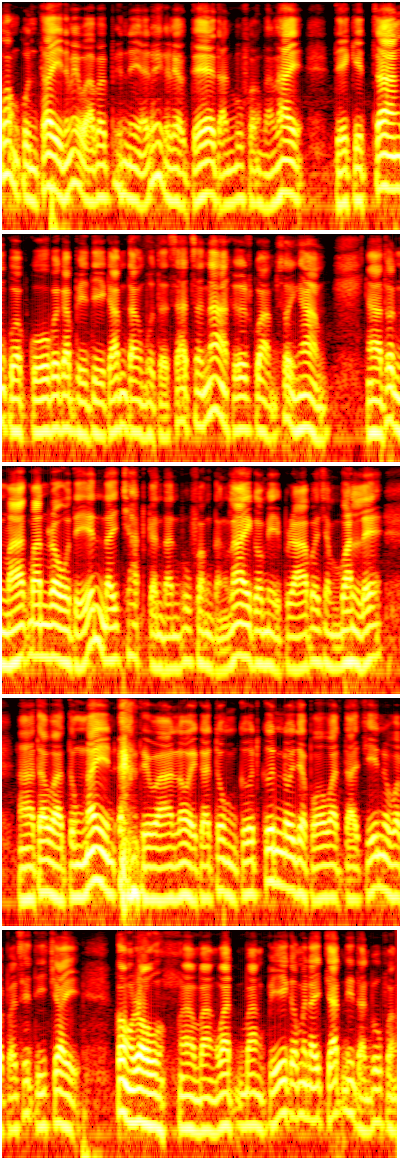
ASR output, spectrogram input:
ของคนไทยนะไม่ว่าประเพณีอะไรก็แล้วแต่ท่านผู้ฟังต่างไล่เตกิจจ้างควบคู่ไปกับพิธีกรรมทางพุทธศาสนาคือความสวยงามอ่าต้นหมากบ้านเราที่เห็นได้ชัดกันท่านผู้ฟังต่างไล่ก็มีปลาประจำวันและอ่าแต่ว่าตรงไหนแต่ว่าลอยกระทงเกิดขึ้นโดยเฉพาะวัดตาจีนวัดประสิทธิชัยของเราอ่าบางวัดบางปีก็ไม่ได้จัดนี่ท่านผู้ฟัง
